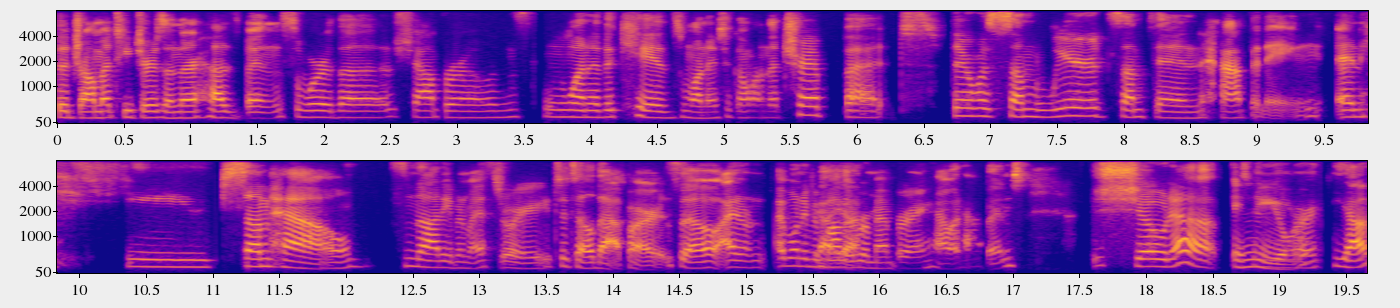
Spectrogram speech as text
the drama teachers and their husbands were the chaperones. One of the kids wanted to go on the trip, but there was some weird something happening. And he somehow, it's not even my story to tell that part. So I don't, I won't even Yeah, bother yeah. remembering how it happened. Showed up In New York? Yeah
